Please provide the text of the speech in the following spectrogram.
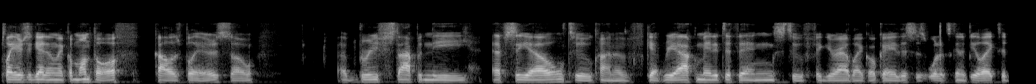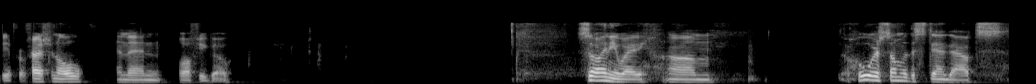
players are getting like a month off, college players. So a brief stop in the FCL to kind of get reacclimated to things, to figure out like, okay, this is what it's going to be like to be a professional, and then off you go. So anyway, um, who are some of the standouts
